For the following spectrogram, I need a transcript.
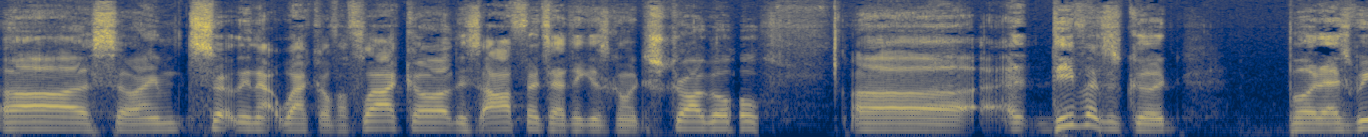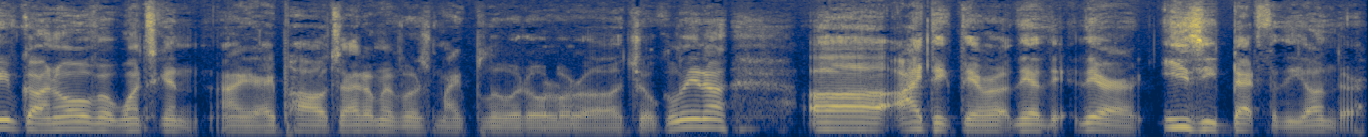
Uh, so I'm certainly not wacko for Flacco. This offense, I think, is going to struggle. Uh, defense is good, but as we've gone over, once again, I, I apologize. I don't remember if it was Mike Blewett or uh, Joe Galena. Uh, I think they're they're they're easy bet for the under.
